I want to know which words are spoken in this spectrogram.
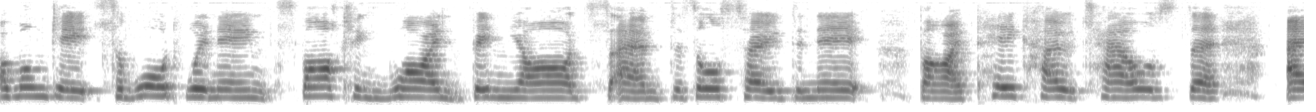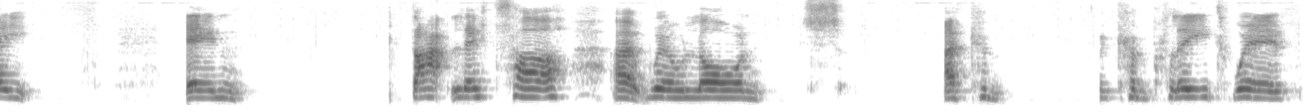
among its award-winning sparkling wine vineyards and um, there's also the nearby pig hotels the eighth in that litter uh, will launch a, com a complete with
